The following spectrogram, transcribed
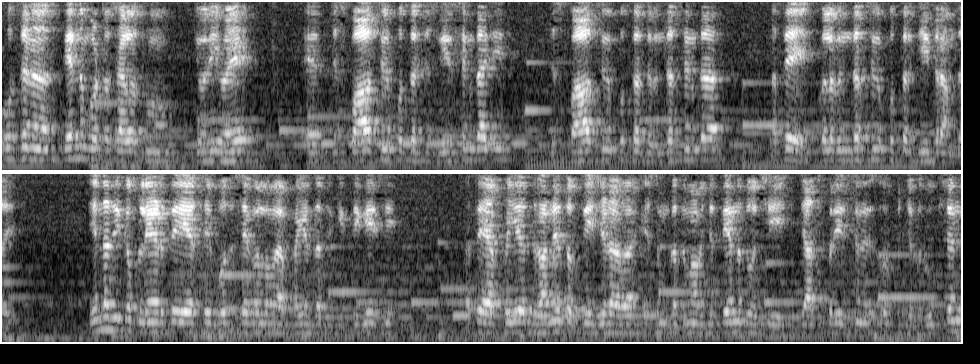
ਉਸ ਦਿਨ ਤਿੰਨ ਮੋਟਰਸਾਈਕਲ ਉਥੋਂ ਚੋਰੀ ਹੋਏ। ਜਸਪਾਲ ਸਿੰਘ ਪੁੱਤਰ ਜਸਵੀਰ ਸਿੰਘ ਦਾ ਜੀ, ਜਸਪਾਲ ਸਿੰਘ ਪੁੱਤਰ ਦਵਿੰਦਰ ਸਿੰਘ ਦਾ ਅਤੇ ਕੁਲਵਿੰਦਰ ਸਿੰਘ ਪੁੱਤਰ ਜੀਤ ਰਾਮ ਦਾ ਜੀ। ਇਹਨਾਂ ਦੀ ਕੰਪਲੇਂਟ ਤੇ ਐਸਏ ਬੁੱਧ ਸਿੰਘ ਵੱਲੋਂ ਐਫ ਆਈ ਆਰ ਦਰਜ ਕੀਤੀ ਗਈ ਸੀ ਅਤੇ ਐਫ ਆਈ ਆਰ ਦੌਰਾਨੇ ਤਫਤੀਸ਼ ਜਿਹੜਾ ਵਾ, ਇਸ ਮੁਕੱਦਮਾ ਵਿੱਚ ਤਿੰਨ ਦੋਸ਼ੀ ਜਸਪ੍ਰੀਤ ਸਿੰਘ ਉਰਫ ਜਗਰੂਪ ਸਿੰਘ,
